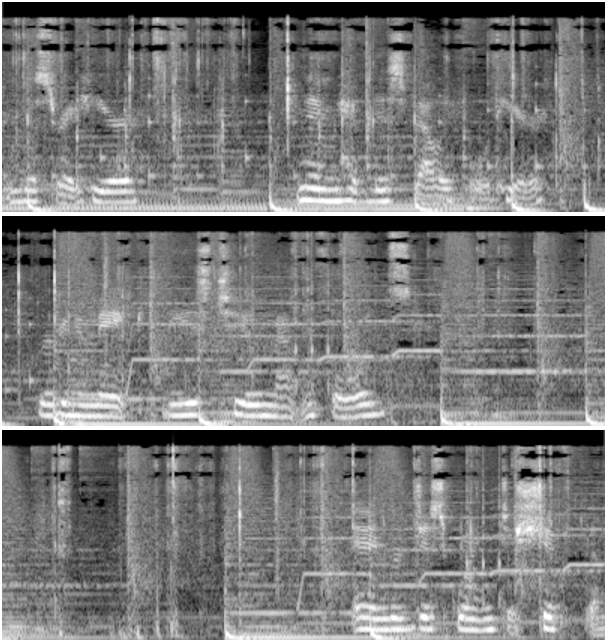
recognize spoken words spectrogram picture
and this right here. And then we have this valley fold here. We're gonna make these two mountain folds. And we're just going to shift them.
